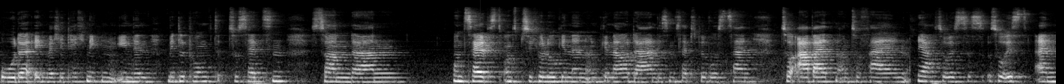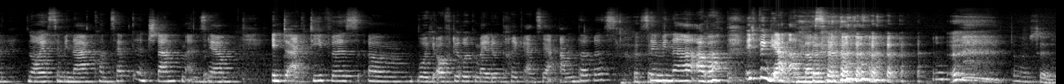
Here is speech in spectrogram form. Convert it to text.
oder irgendwelche Techniken in den Mittelpunkt zu setzen, sondern uns selbst, uns Psychologinnen und genau da an diesem Selbstbewusstsein zu arbeiten und zu feilen. Ja, so ist es, so ist ein neues Seminarkonzept entstanden, ein sehr interaktives, ähm, wo ich oft die Rückmeldung kriege, ein sehr anderes Seminar, aber ich bin gern anders. oh, schön.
